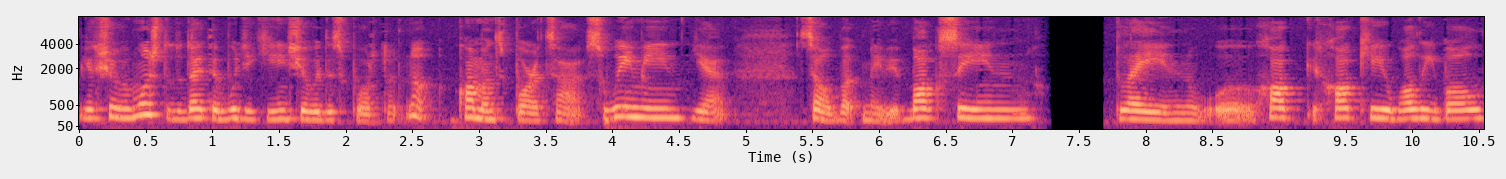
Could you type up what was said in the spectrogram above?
Якщо ви можете, додайте будь-які інші види спорту. Ну, common sports are swimming, yeah. So, but maybe boxing, playing uh, hockey, hockey, volleyball.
